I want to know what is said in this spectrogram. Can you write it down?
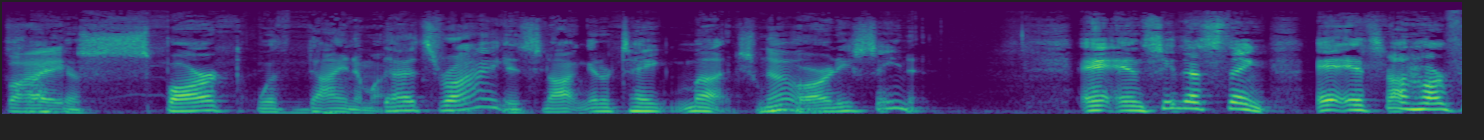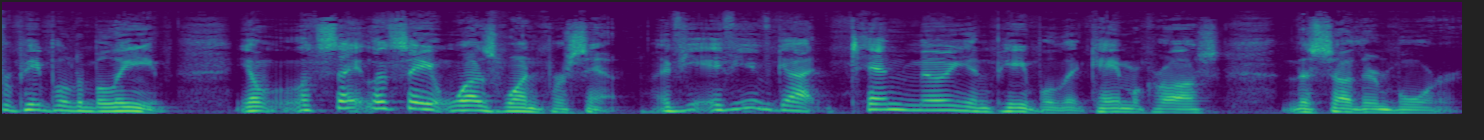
by like a spark with dynamite. That's right. It's not going to take much. No. We've already seen it. And, and see, that's the thing. It's not hard for people to believe. You know, let's say let's say it was one percent. If you, if you've got ten million people that came across the southern border,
